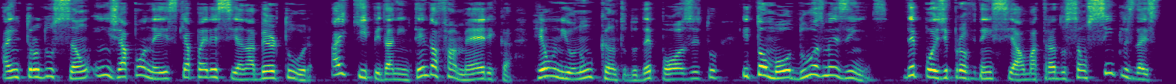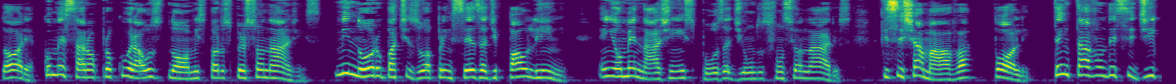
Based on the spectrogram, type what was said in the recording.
a introdução em japonês que aparecia na abertura. A equipe da Nintendo of America reuniu num canto do depósito e tomou duas mesinhas. Depois de providenciar uma tradução simples da história, começaram a procurar os nomes para os personagens. Minoru batizou a princesa de Pauline, em homenagem à esposa de um dos funcionários, que se chamava Polly. Tentavam decidir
